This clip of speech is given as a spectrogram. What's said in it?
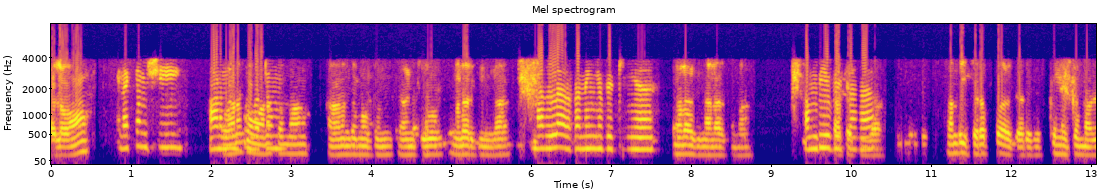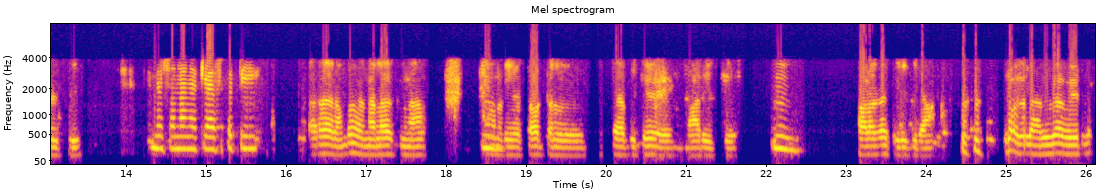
ஹலோ. வணக்கம் ஸ்ரீ. ஆனந்தம் வணக்கம். வணக்கம்மா. ஆனந்தமாட்டம் தேங்க்யூ நல்லா இருக்கீங்களா? நல்லா இருக்கேன். நீங்க எப்படி இருக்கீங்க? நல்லா இருக்கு நல்லா இருக்குமா தம்பி எப்படி இருக்காங்க? தம்பி சிறப்பா இருக்காரு. மிக்க மிக்க மகிழ்ச்சி. என்ன சொன்னாங்க கிளாஸ் பத்தி? அதான் ரொம்ப நல்லா இருக்குண்ணா அவனுடைய டோட்டல் ஹேபிட்டே மாறிடுச்சு. அழகா சிரிக்கிறான். முதல்ல அதுதான் வேணும்.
